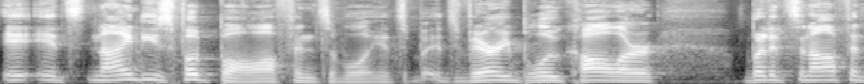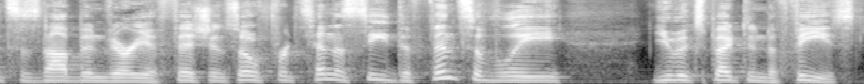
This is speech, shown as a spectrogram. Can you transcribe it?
it's 90s football offensively. It's it's very blue collar, but it's an offense that's not been very efficient. So for Tennessee defensively, you expect them to feast.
